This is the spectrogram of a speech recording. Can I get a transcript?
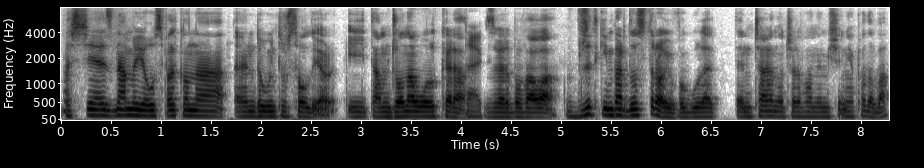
właśnie znamy ją z Falcona and the Winter Soldier i tam Johna Walkera tak. zwerbowała w brzydkim bardzo stroju w ogóle, ten czarno-czerwony mi się nie podoba.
